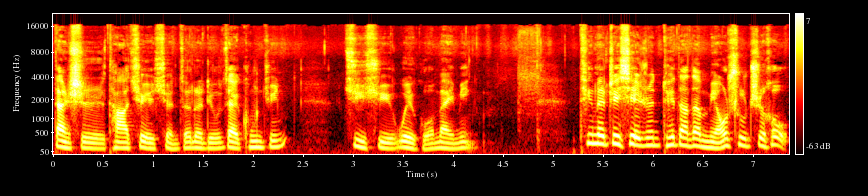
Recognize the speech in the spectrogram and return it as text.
但是他却选择了留在空军，继续为国卖命。听了这些人对他的描述之后，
